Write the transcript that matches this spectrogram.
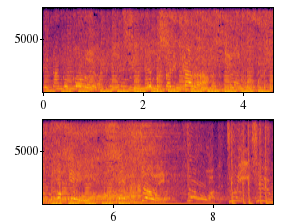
Enando Color, Eva Oke, let's go. Four, three, two,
